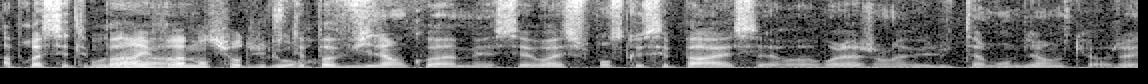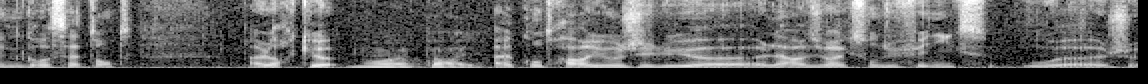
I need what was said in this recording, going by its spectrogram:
après, c'était on pas. arrive vraiment sur du lourd. C'était pas vilain quoi, mais c'est ouais, je pense que c'est pareil. c'est, euh, voilà, j'en avais lu tellement bien que j'avais une grosse attente. Alors que, Ouais, pareil. à contrario, j'ai lu euh, La Résurrection du Phénix où euh, je,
